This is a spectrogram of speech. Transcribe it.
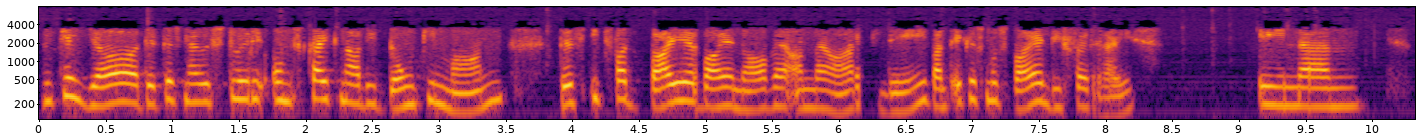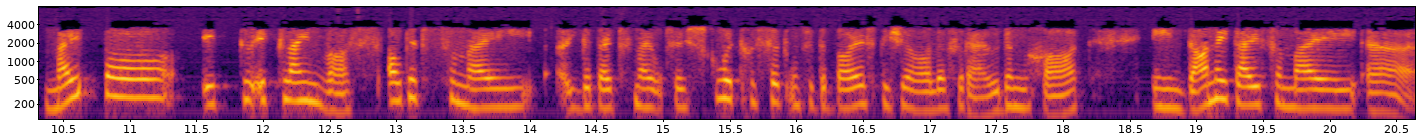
Weet jy ja, dit is nou 'n storie ons kyk na die donkie maan dis iets wat baie baie naby aan my hart lê want ek is mos baie lief vir reis. En ehm um, my pa het toe ek klein was altyd vir my jy weet hy het vir my op sy skoot gesit. Ons het 'n baie spesiale verhouding gehad. En dan het hy vir my uh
